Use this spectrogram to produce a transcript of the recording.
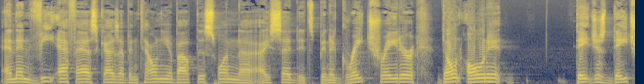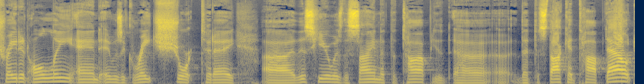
and then VFS, guys. I've been telling you about this one. Uh, I said it's been a great trader. Don't own it day just day traded only, and it was a great short today. Uh, this here was the sign that the top uh, uh, that the stock had topped out,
